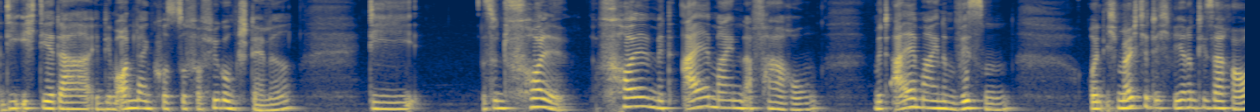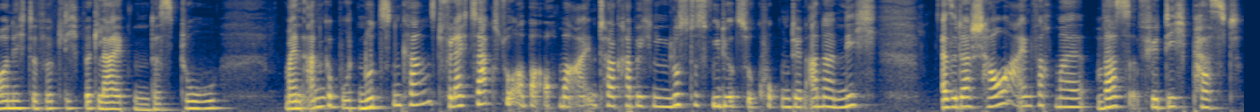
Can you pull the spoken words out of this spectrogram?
die ich dir da in dem Online-Kurs zur Verfügung stelle, die sind voll, voll mit all meinen Erfahrungen, mit all meinem Wissen. Und ich möchte dich während dieser Rauhnächte wirklich begleiten, dass du mein Angebot nutzen kannst. Vielleicht sagst du aber auch mal einen Tag habe ich ein lustes Video zu gucken, den anderen nicht. Also da schau einfach mal, was für dich passt.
